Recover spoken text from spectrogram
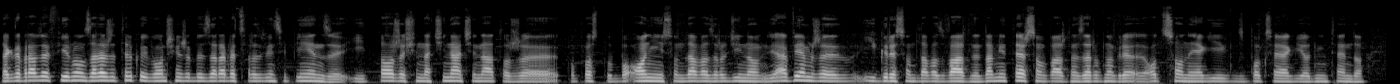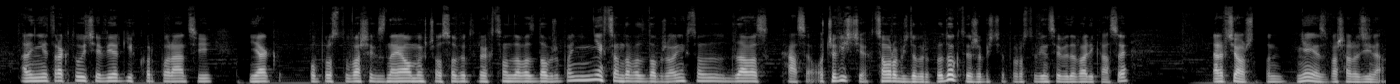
Tak naprawdę firmom zależy tylko i wyłącznie, żeby zarabiać coraz więcej pieniędzy i to, że się nacinacie na to, że po prostu, bo oni są dla was rodziną, ja wiem, że i gry są dla was ważne, dla mnie też są ważne, zarówno gry od Sony, jak i Xboxa, jak i od Nintendo, ale nie traktujcie wielkich korporacji jak po prostu waszych znajomych czy osoby, które chcą dla was dobrze, bo oni nie chcą dla was dobrze, oni chcą dla was kasę. Oczywiście chcą robić dobre produkty, żebyście po prostu więcej wydawali kasy, ale wciąż to nie jest wasza rodzina.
